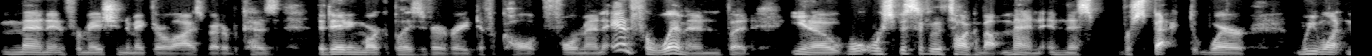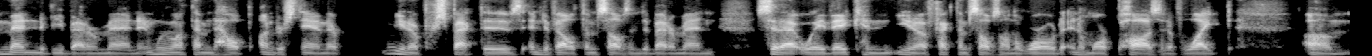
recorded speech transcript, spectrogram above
men information to make their lives better because the dating marketplace is very very difficult for men and for women but you know we're specifically talking about men in this respect where we want men to be better men and we want them to help understand their you know perspectives and develop themselves into better men so that way they can you know affect themselves on the world in a more positive light um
